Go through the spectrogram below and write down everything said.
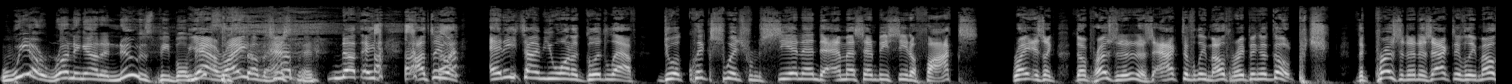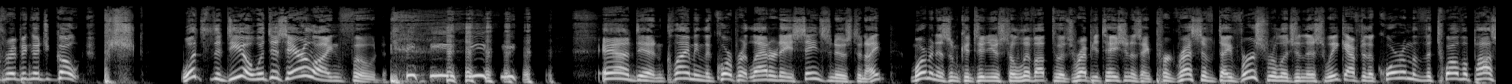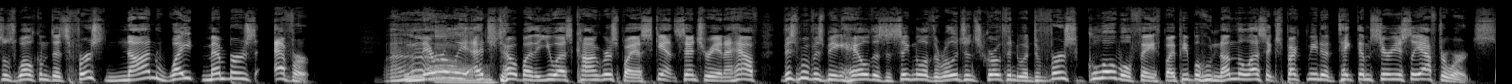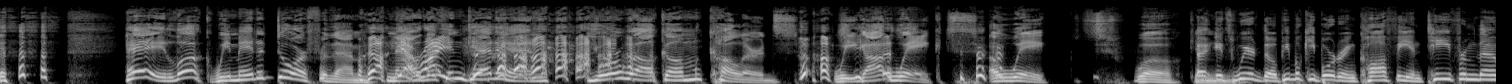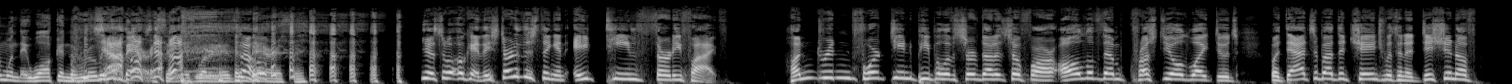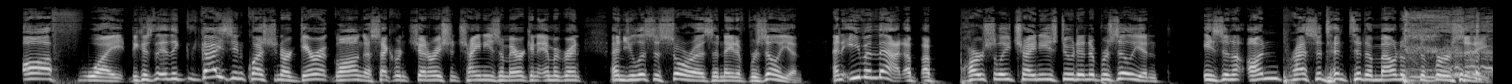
We are running out of news, people. Make yeah, right? Stuff Just happen. Nothing. I'll tell you what. Anytime you want a good laugh, do a quick switch from CNN to MSNBC to Fox. Right? It's like the president is actively mouth raping a goat. Psh. The president is actively mouth raping a goat. Psh. What's the deal with this airline food? and in climbing the corporate Latter day Saints news tonight, Mormonism continues to live up to its reputation as a progressive, diverse religion this week after the Quorum of the Twelve Apostles welcomed its first non white members ever. Narrowly oh. edged out by the U.S. Congress by a scant century and a half, this move is being hailed as a signal of the religion's growth into a diverse global faith by people who nonetheless expect me to take them seriously afterwards. Hey, look, we made a door for them. Yeah, now right. they can get in. You're welcome, coloreds. Oh, we got waked. Awaked. Whoa. Uh, it's weird though. People keep ordering coffee and tea from them when they walk in the room. It's No, embarrassing, no. is what it is. Embarrassing. Yeah, so okay, they started this thing in 1835. 114 people have served on it so far, all of them crusty old white dudes, but that's about to change with an addition of off white because the, the guys in question are Garrett Gong, a second generation Chinese American immigrant, and Ulisses Soares is a native Brazilian. And even that, a, a partially Chinese dude and a Brazilian, is an unprecedented amount of diversity.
